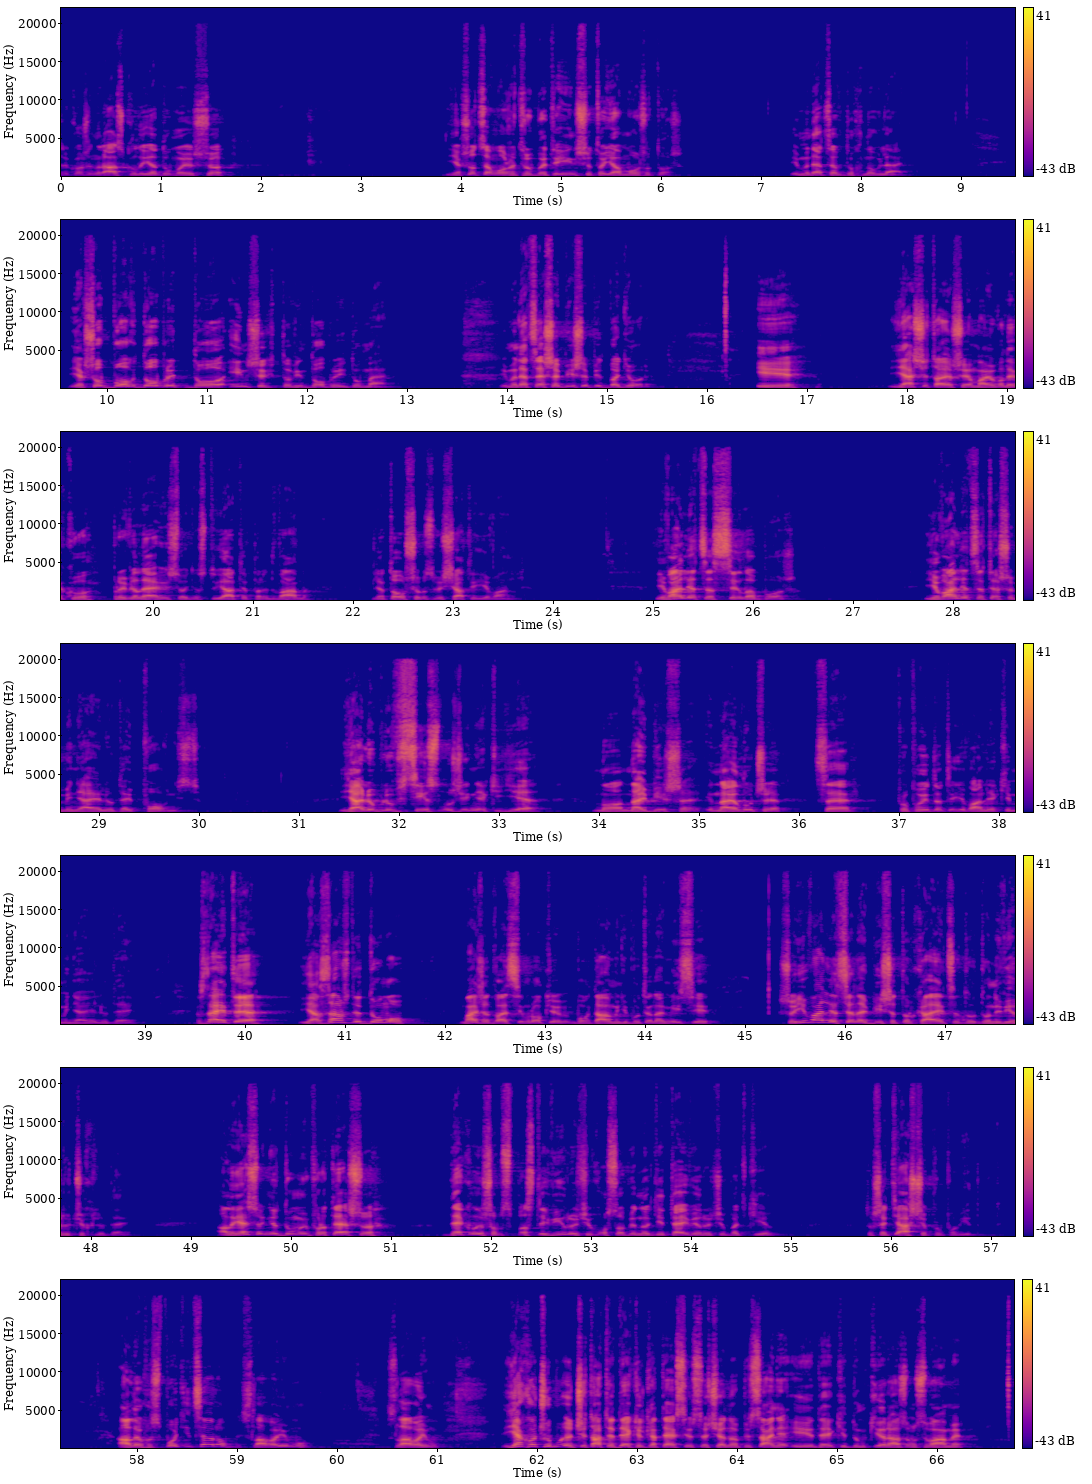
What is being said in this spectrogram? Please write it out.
сестри, кожен раз, коли я думаю, що якщо це можуть робити інші, то я можу теж. І мене це вдохновляє. Якщо Бог добрий до інших, то Він добрий і до мене. І мене це ще більше підбадьорить. І я вважаю, що я маю велику привілегію сьогодні стояти перед вами для того, щоб звіщати Євангеліє. Євангеліє це сила Божа. Євангеліє це те, що міняє людей повністю. Я люблю всі служіння, які є, але найбільше і найлучше це проповідувати Євангеліє, яке міняє людей. Знаєте, я завжди думав, майже 27 років Бог дав мені бути на місії, що Євангеліє це найбільше торкається до, до невіруючих людей. Але я сьогодні думаю про те, що деколи, щоб спасти віруючих, особливо дітей віруючих батьків, то ще тяжче проповідувати. Але Господь і це робить. Слава йому. Слава йому. Я хочу е, читати декілька текстів священного Писання і деякі думки разом з вами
